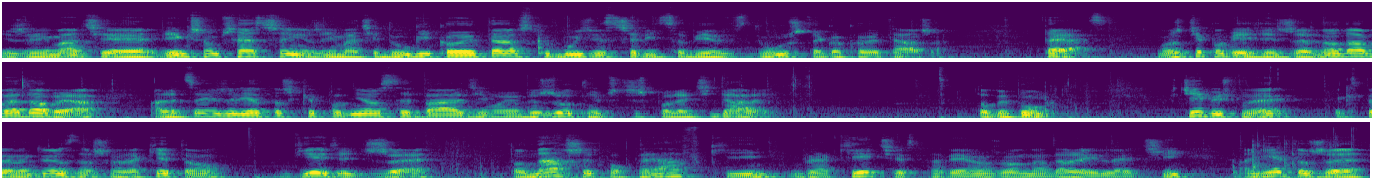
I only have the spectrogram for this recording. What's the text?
Jeżeli macie większą przestrzeń, jeżeli macie długi korytarz, spróbujcie strzelić sobie wzdłuż tego korytarza. Teraz, możecie powiedzieć, że no dobra, dobra, ale co jeżeli ja troszkę podniosę bardziej moją wyrzutnię, przecież poleci dalej. To by punkt. Chcielibyśmy, eksperymentując z naszą rakietą, wiedzieć, że to nasze poprawki w rakiecie sprawiają, że ona dalej leci, a nie to, że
